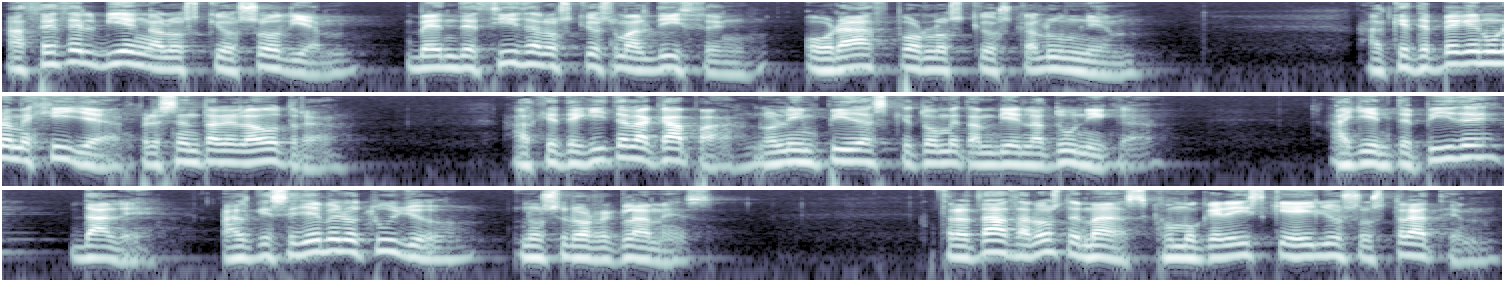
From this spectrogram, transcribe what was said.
haced el bien a los que os odian, Bendecid a los que os maldicen, orad por los que os calumnian. Al que te pegue en una mejilla, preséntale la otra. Al que te quite la capa, no le impidas que tome también la túnica. A quien te pide, dale. Al que se lleve lo tuyo, no se lo reclames. Tratad a los demás como queréis que ellos os traten,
